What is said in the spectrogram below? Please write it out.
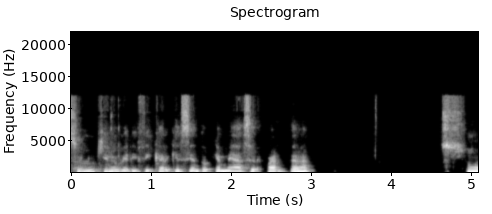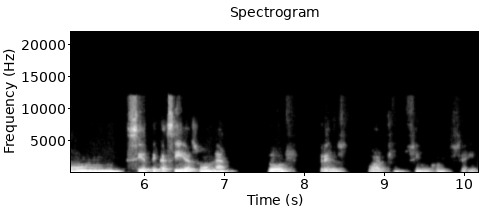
Solo quiero verificar que siento que me hace falta. Son siete casillas. Una, dos, tres, cuatro, cinco, seis.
